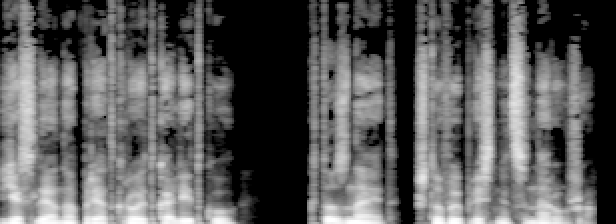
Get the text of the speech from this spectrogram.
Если она приоткроет калитку, кто знает, что выплеснется наружу.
